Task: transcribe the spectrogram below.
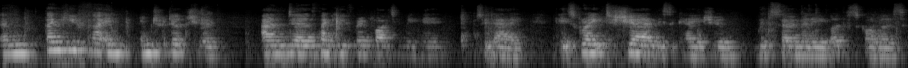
And um, thank you for that in introduction. And uh, thank you for inviting me here today. It's great to share this occasion with so many other scholars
